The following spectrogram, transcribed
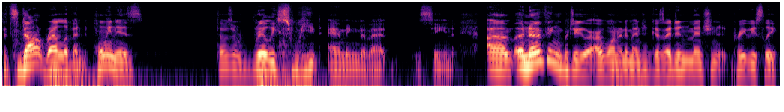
it's not relevant. Point is, that was a really sweet ending to that scene. Um, another thing in particular I wanted to mention because I didn't mention it previously.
